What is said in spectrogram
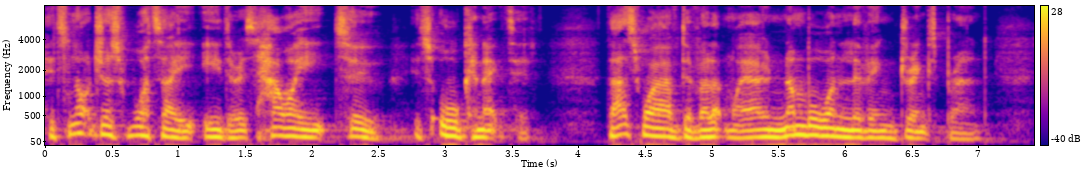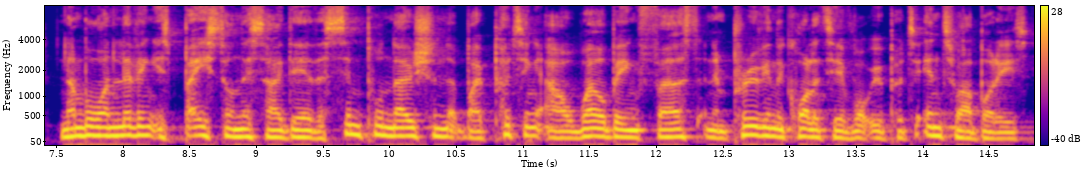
It's not just what I eat either, it's how I eat too. It's all connected. That's why I've developed my own number one living drinks brand. Number one living is based on this idea, the simple notion that by putting our well-being first and improving the quality of what we put into our bodies,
